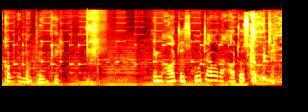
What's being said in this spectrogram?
Kommt immer pünktlich. Im Autoscooter oder Autoscooter?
